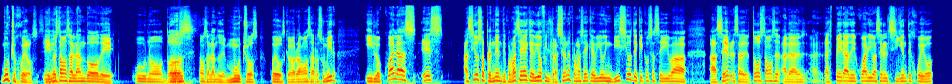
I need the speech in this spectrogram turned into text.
muchos juegos Sí. y no estamos hablando de uno, dos, Dos. estamos hablando de muchos juegos que ahora vamos a resumir y lo cual es ha sido sorprendente. Por más allá que ha habido filtraciones, por más allá que ha habido indicios de qué cosas se iba a hacer, o sea, todos estamos a la, a la espera de cuál iba a ser el siguiente juego,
